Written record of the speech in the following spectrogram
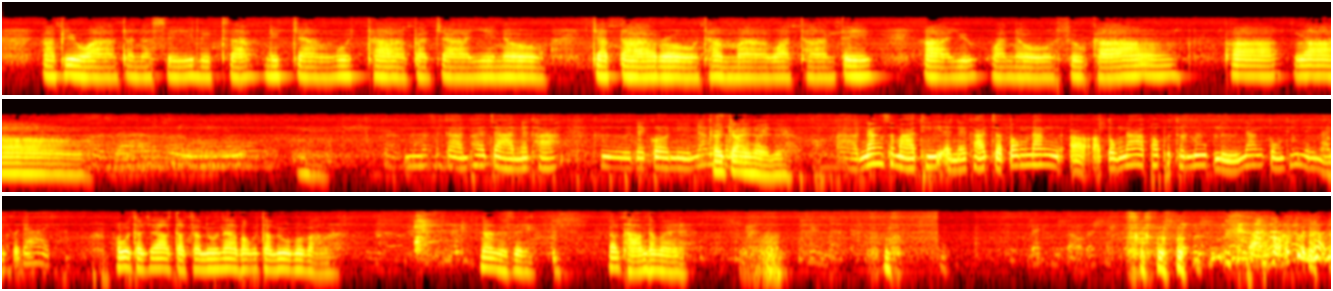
อภิวาทนสีลิสะนิจังวุธาปจายโน จตารโหธรรมวาทานติ อายุวันโอสุขังภาลังนมัสการพระอาจารย์นะคะ คือในกรณีนั่งใกล้ๆหน่อยเลยนั่งสมาธิอันนะคะ จะต้องนั่งตรงหน้าพระพุทธรูปหรือนั่งตรงที่ไหนๆก็ได้ค่ะพระพุทธเจ้าตัดสรู้หน้าพระพุทธรูปหรือเปล่า นั่นสิแล้วถามทำไมขอบคุณท่าน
